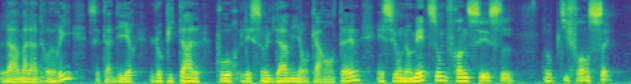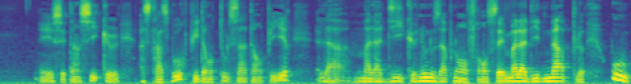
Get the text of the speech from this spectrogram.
la maladrerie, c'est-à-dire l'hôpital pour les soldats mis en quarantaine, est surnommé Zum Franzisl, au petit français. Et c'est ainsi que, à Strasbourg, puis dans tout le Saint-Empire, la maladie que nous nous appelons en français maladie de Naples ou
